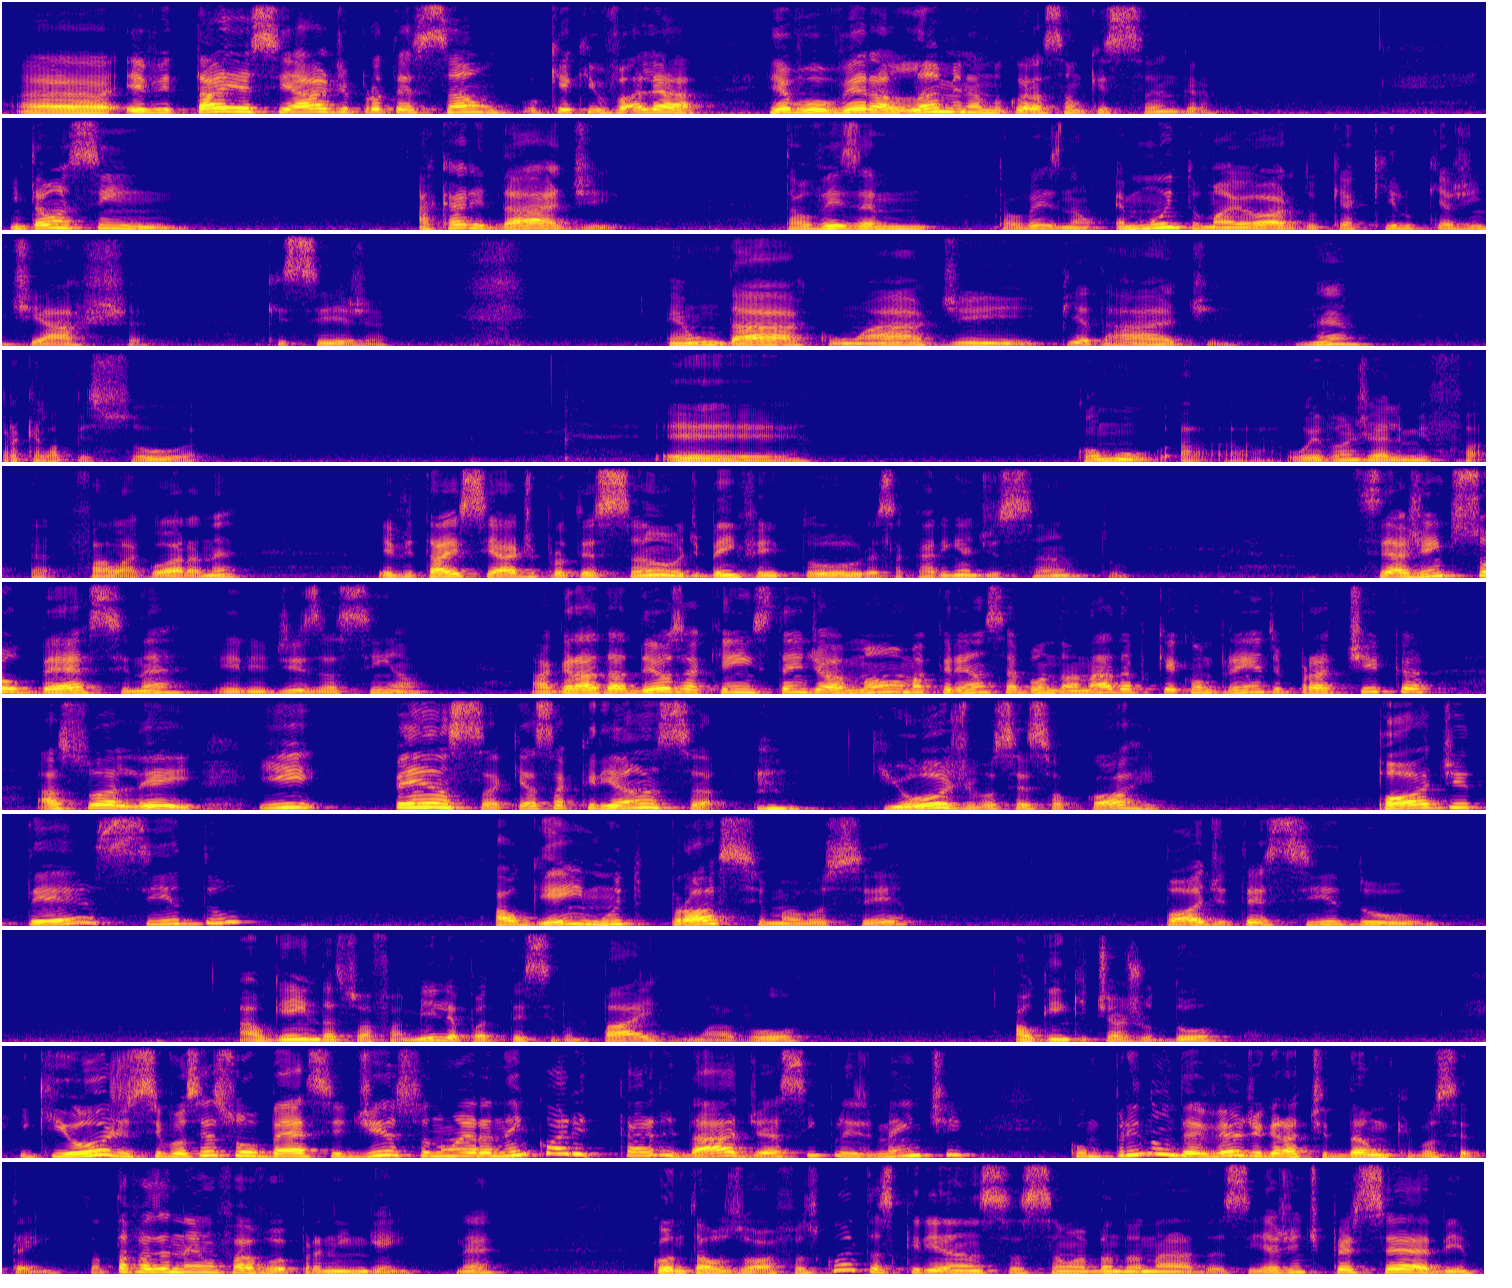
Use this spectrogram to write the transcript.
Uh, esse ar de proteção, o que equivale a revolver a lâmina no coração que sangra. Então, assim, a caridade talvez é talvez não, é muito maior do que aquilo que a gente acha que seja. É um dar com ar de piedade, né, para aquela pessoa. É, como a, a, o Evangelho me fa, é, fala agora, né? Evitar esse ar de proteção, de benfeitor, essa carinha de santo. Se a gente soubesse, né? Ele diz assim, ó. Agrada a Deus a quem estende a mão a uma criança abandonada porque compreende e pratica a sua lei. E pensa que essa criança que hoje você socorre pode ter sido alguém muito próximo a você, pode ter sido alguém da sua família, pode ter sido um pai, um avô, alguém que te ajudou. E que hoje, se você soubesse disso, não era nem caridade, é simplesmente cumprindo um dever de gratidão que você tem. Você não está fazendo nenhum favor para ninguém, né? Quanto aos órfãos, quantas crianças são abandonadas? E a gente percebe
